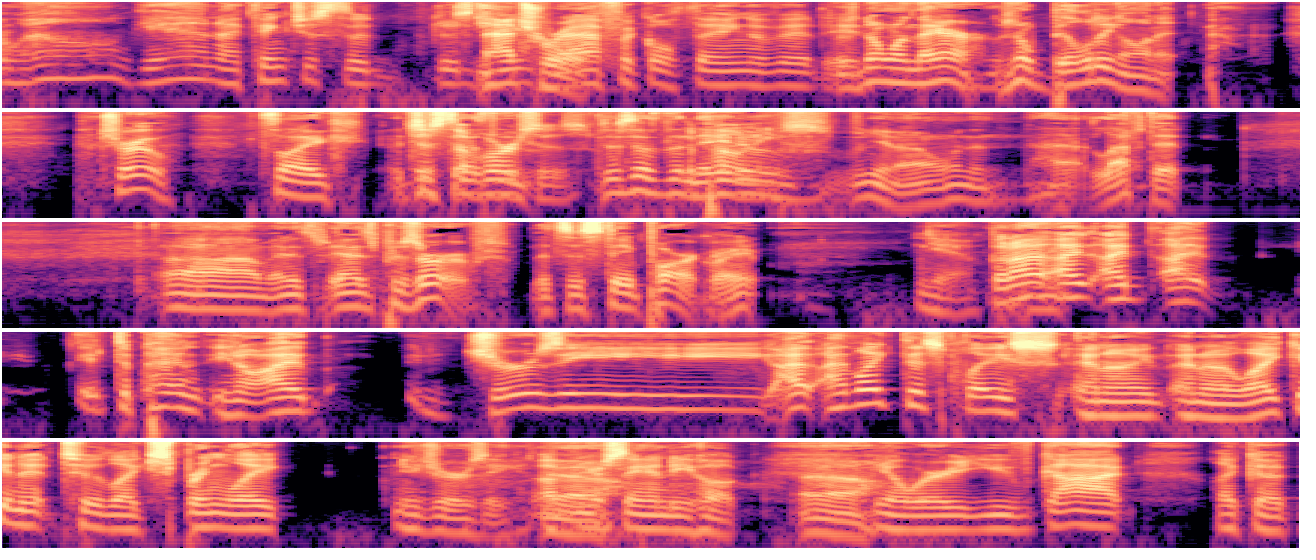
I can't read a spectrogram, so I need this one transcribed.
Well, yeah, and I think just the, the natural. geographical thing of it. There's it- no one there. There's no building on it. true. It's like it Just the as horses, just as the, the natives, you know, left it. Um, and it's and it's preserved. It's a state park, right? Yeah, but I, I, I, I, it depends. You know, I Jersey. I, I like this place, and I and I liken it to like Spring Lake, New Jersey, up Yeah. near Sandy Hook. Yeah. You know, where you've got like a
